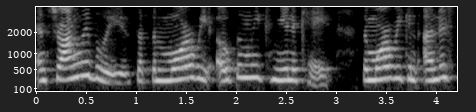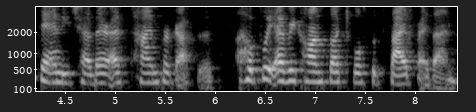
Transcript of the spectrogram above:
and strongly believes that the more we openly communicate, the more we can understand each other as time progresses. Hopefully, every conflict will subside by then.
